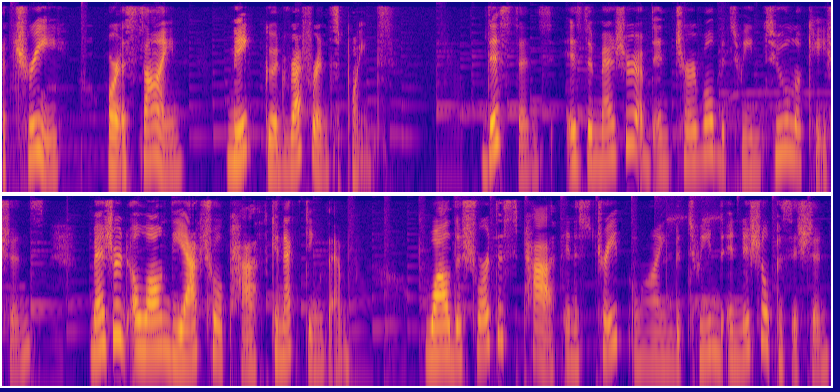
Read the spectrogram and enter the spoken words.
a tree, or a sign, make good reference points. Distance is the measure of the interval between two locations measured along the actual path connecting them, while the shortest path in a straight line between the initial position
